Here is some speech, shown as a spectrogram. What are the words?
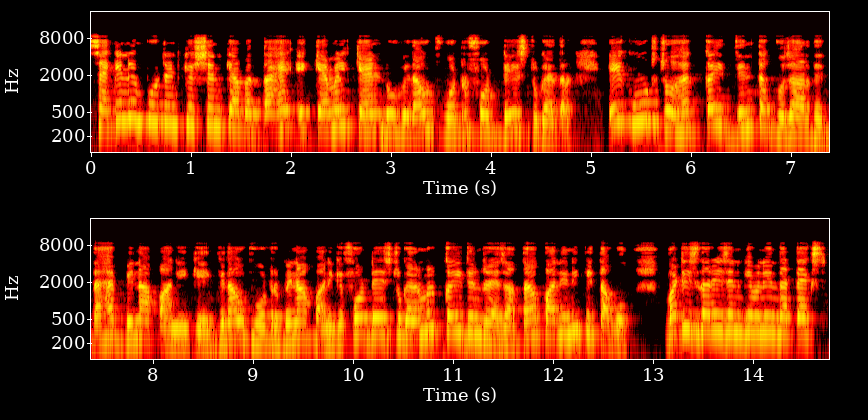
सेकेंड इंपोर्टेंट क्वेश्चन क्या बनता है? एक camel can do without water for days together एक ऊँट जो है कई दिन तक गुजार देता है बिना पानी के विदाउट वाटर बिना पानी के फोर डेज़ टुगेदर मतलब कई दिन रह जाता है पानी नहीं पीता वो। What is the reason given in the text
